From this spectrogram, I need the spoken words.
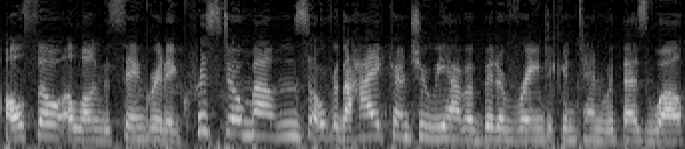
also along the Sangre de Cristo Mountains. Over the high country, we have a bit of rain to contend with as well.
